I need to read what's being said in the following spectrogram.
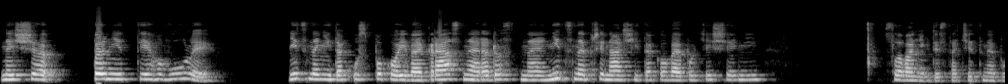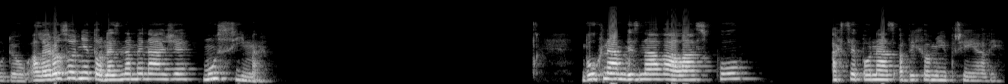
než plnit jeho vůli. Nic není tak uspokojivé, krásné, radostné, nic nepřináší takové potěšení. Slova nikdy stačit nebudou, ale rozhodně to neznamená, že musíme. Bůh nám vyznává lásku a chce po nás, abychom ji přijali.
